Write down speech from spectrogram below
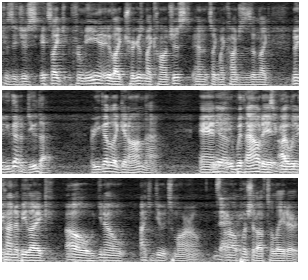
because it just it's like for me it like triggers my conscious and it's like my conscious is in like no you got to do that or you got to like get on that. And Yeah. it- without it i would kind of be like oh you know i can do it tomorrow or i'll push it off to later.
